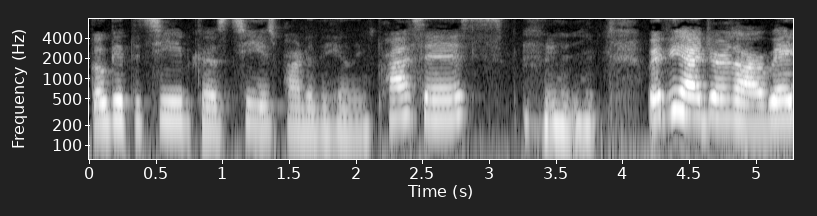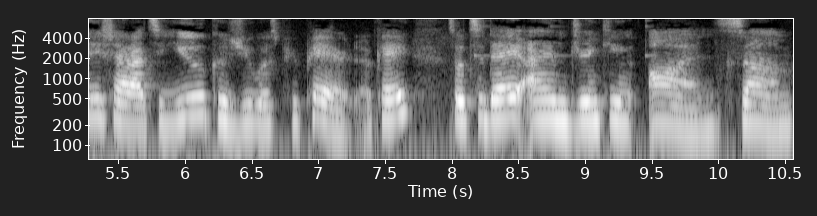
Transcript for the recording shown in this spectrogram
go get the tea because tea is part of the healing process. but if you had yours already, shout out to you because you was prepared. Okay, so today I am drinking on some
